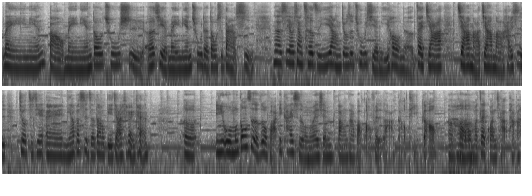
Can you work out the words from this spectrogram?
每年保每年都出事，而且每年出的都是大事，那是要像车子一样，就是出险以后呢，再加加码加码，还是就直接哎、你要不要试着到别家看看？呃，以我们公司的做法，一开始我们会先帮他把保费拉高、提高，然后我们再观察他。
